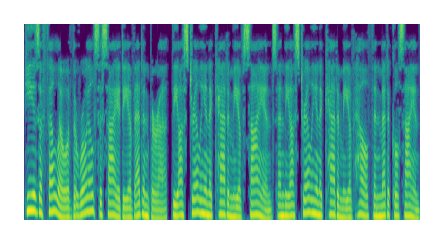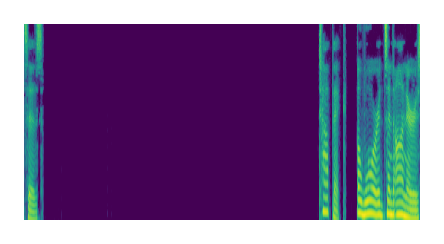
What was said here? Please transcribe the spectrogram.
He is a Fellow of the Royal Society of Edinburgh, the Australian Academy of Science and the Australian Academy of Health and Medical Sciences. Awards and honours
